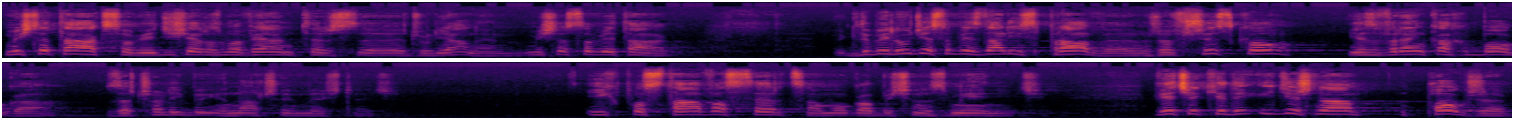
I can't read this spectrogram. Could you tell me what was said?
Myślę tak sobie, dzisiaj rozmawiałem też z e, Julianem, myślę sobie tak, gdyby ludzie sobie zdali sprawę, że wszystko jest w rękach Boga, zaczęliby inaczej myśleć. Ich postawa serca mogłaby się zmienić. Wiecie, kiedy idziesz na pogrzeb,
